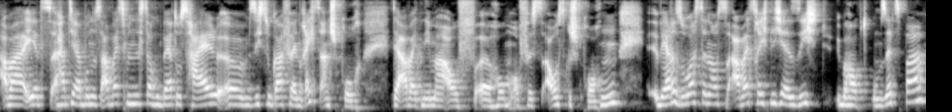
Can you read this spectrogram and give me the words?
Aber jetzt hat ja Bundesarbeitsminister Hubertus Heil äh, sich sogar für einen Rechtsanspruch der Arbeitnehmer auf äh, Homeoffice ausgesprochen. Wäre sowas denn aus arbeitsrechtlicher Sicht überhaupt umsetzbar?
